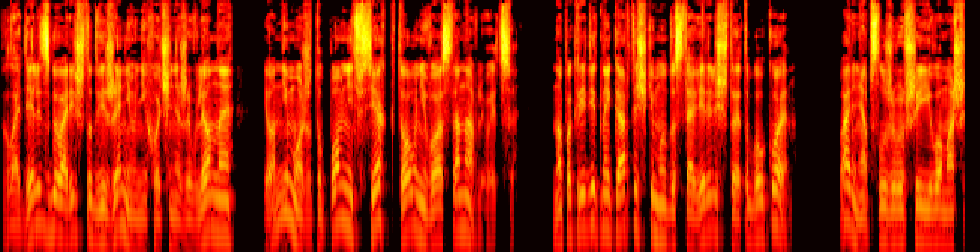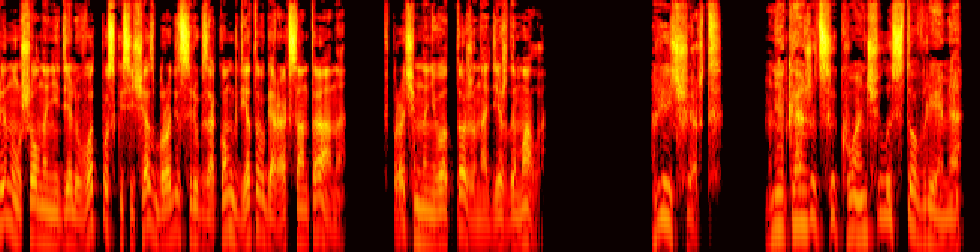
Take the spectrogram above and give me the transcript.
Владелец говорит, что движение у них очень оживленное, и он не может упомнить всех, кто у него останавливается. Но по кредитной карточке мы удостоверились, что это был Коэн. Парень, обслуживавший его машину, ушел на неделю в отпуск и сейчас бродит с рюкзаком где-то в горах Санта-Ана. Впрочем, на него тоже надежды мало. «Ричард, мне кажется, кончилось то время,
